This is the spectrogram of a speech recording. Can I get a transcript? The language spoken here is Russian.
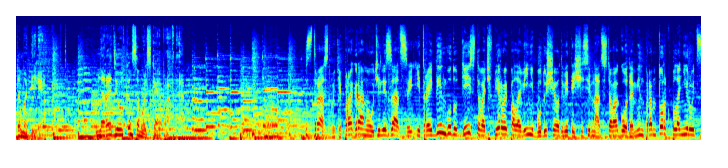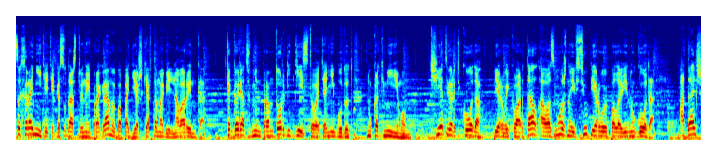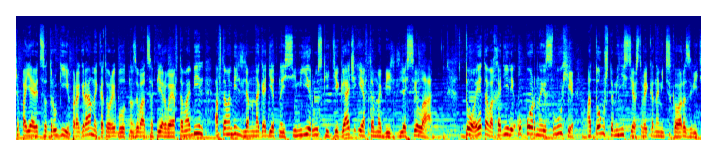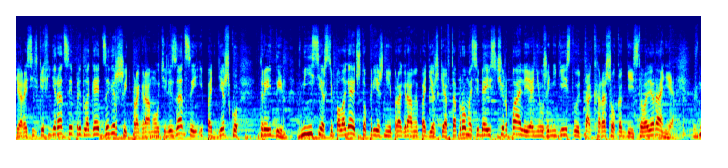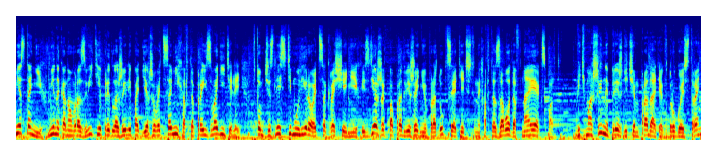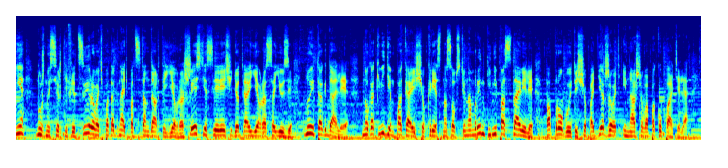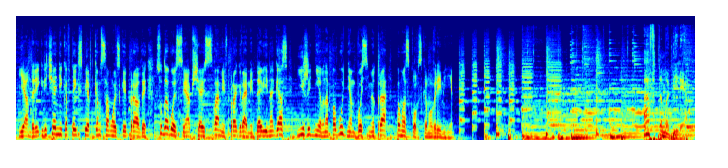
автомобили. На радио «Комсомольская правда». Здравствуйте! Программы утилизации и трейдин будут действовать в первой половине будущего 2017 года. Минпромторг планирует сохранить эти государственные программы по поддержке автомобильного рынка. Как говорят в Минпромторге, действовать они будут, ну, как минимум, четверть года, первый квартал, а возможно и всю первую половину года – а дальше появятся другие программы, которые будут называться «Первый автомобиль», «Автомобиль для многодетной семьи», «Русский тягач» и «Автомобиль для села». До этого ходили упорные слухи о том, что Министерство экономического развития Российской Федерации предлагает завершить программу утилизации и поддержку трейдин. В министерстве полагают, что прежние программы поддержки автопрома себя исчерпали, и они уже не действуют так хорошо, как действовали ранее. Вместо них в Минэкономразвитии предложили поддерживать самих автопроизводителей, в том числе стимулировать сокращение их издержек по продвижению продукции отечественных автозаводов на экспорт. Ведь машины, прежде чем продать их в другой стране, нужно сертифицировать, подогнать под стандарты Евро-6, если речь идет о Евросоюзе, ну и так далее. Но, как видим, пока еще крест на собственном рынке не поставили, попробуют еще поддерживать и нашего покупателя. Я Андрей Гречанников, автоэксперт «Комсомольской правды». С удовольствием общаюсь с вами в программе «Дави на газ» ежедневно по будням в 8 утра по московскому времени. Автомобили.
